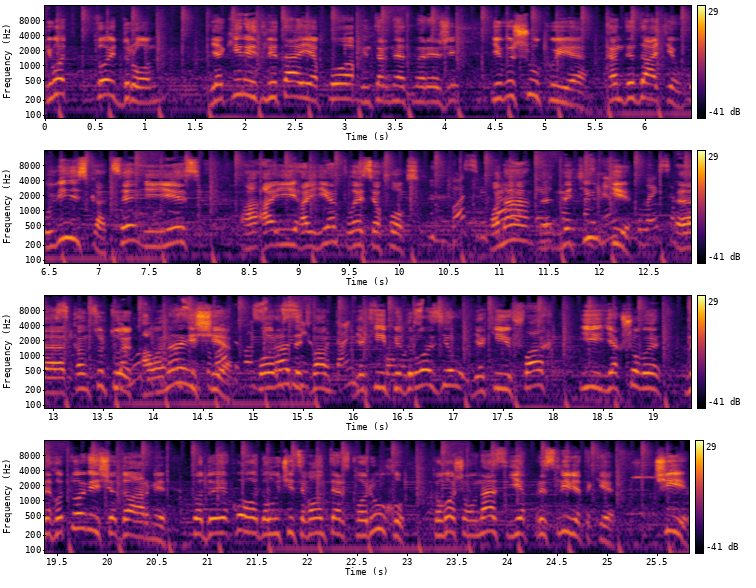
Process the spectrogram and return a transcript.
І от той дрон, який літає по інтернет-мережі і вишукує кандидатів у війська, це і є АІ агент Леся Фокс. Вона не тільки е, консультує, а вона іще порадить вам, який підрозділ, який фах. І якщо ви не готові ще до армії, то до якого долучитися волонтерського руху, того що у нас є прислів'я таке: чи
